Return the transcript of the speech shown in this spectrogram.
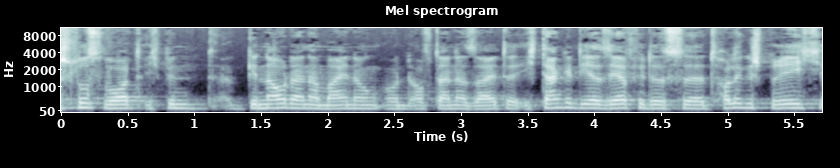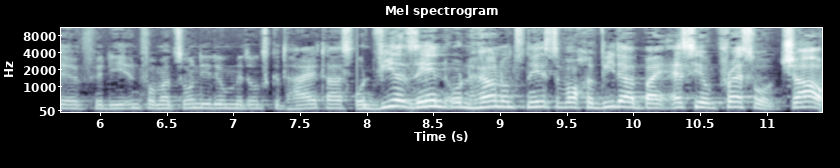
Wunderschönes Schlusswort. Ich bin genau deiner Meinung und auf deiner Seite. Ich danke dir sehr für das äh, tolle Gespräch, äh, für die Informationen, die du mit uns geteilt hast. Und wir sehen und hören uns nächste Woche wieder bei SEO Presso. Ciao.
